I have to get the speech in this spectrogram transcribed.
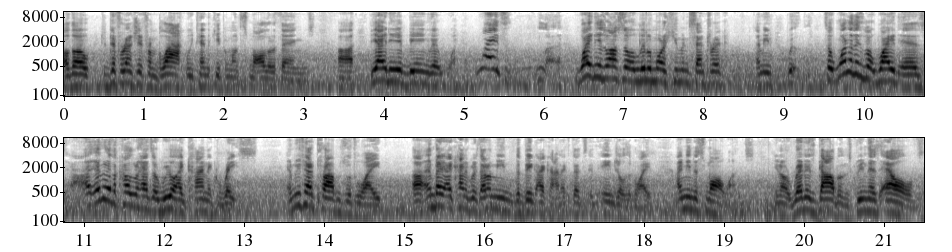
although to differentiate from black, we tend to keep them on smaller things. Uh, the idea being that white white is also a little more human centric. I mean, so one of the things about white is uh, every other color has a real iconic race, and we've had problems with white. Uh, and by iconic I don't mean the big iconic, that's angels in white. I mean the small ones. You know, red has goblins, green has elves,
